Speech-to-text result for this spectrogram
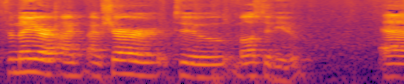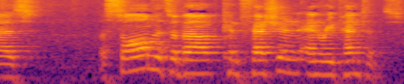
familiar, I'm, I'm sure, to most of you, as a psalm that's about confession and repentance.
